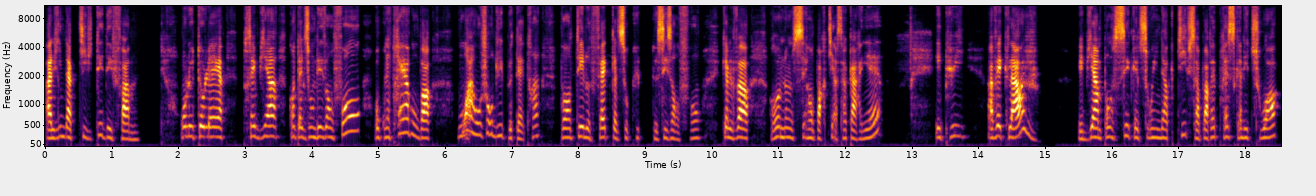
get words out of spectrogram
à l'inactivité des femmes. On le tolère très bien quand elles ont des enfants. Au contraire, on va moi, aujourd'hui peut-être, hein, vanter le fait qu'elle s'occupe de ses enfants, qu'elle va renoncer en partie à sa carrière. Et puis, avec l'âge, eh bien, penser qu'elles sont inactives, ça paraît presque aller de soi.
